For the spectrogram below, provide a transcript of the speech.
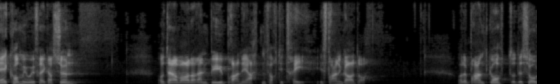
Jeg kommer jo fra Egersund, og der var det en bybrann i 1843 i Strandgata. Og Det brant godt, og det så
